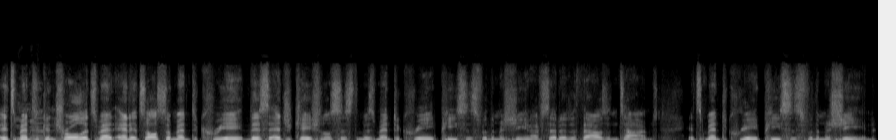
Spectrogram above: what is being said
it's meant to control. It's meant, and it's also meant to create. This educational system is meant to create pieces for the machine. I've said it a thousand times. It's meant to create pieces for the machine.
